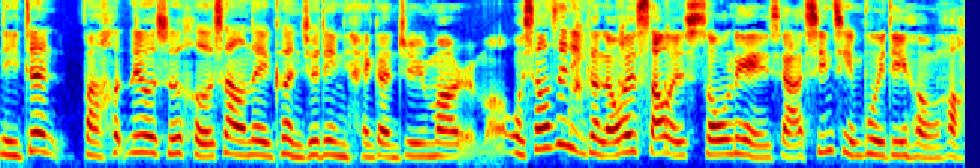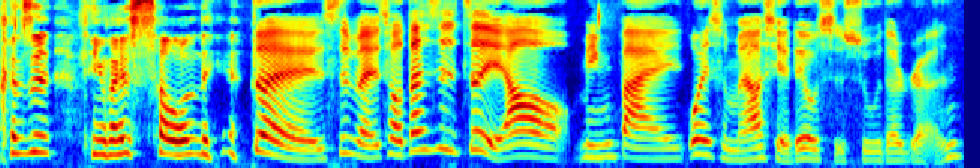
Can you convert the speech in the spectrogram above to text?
你在把六十合上的那一刻，你确定你还敢继续骂人吗？我相信你可能会稍微收敛一下，心情不一定很好，可是你会收敛。对，是没错。但是这也要明白，为什么要写六十书的人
